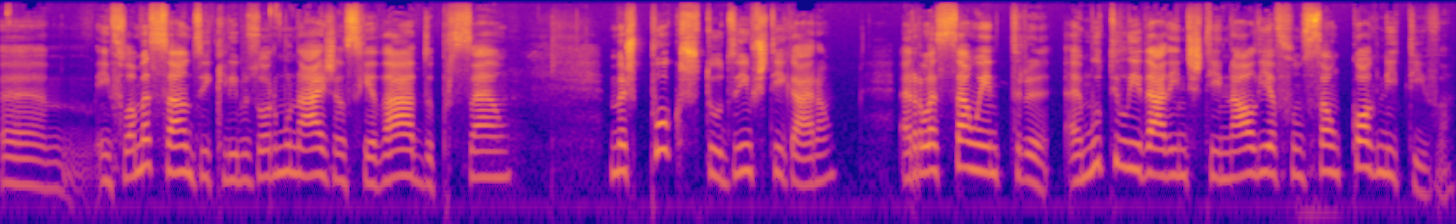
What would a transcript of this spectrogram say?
hum, inflamação, desequilíbrios hormonais, ansiedade, depressão. Mas poucos estudos investigaram a relação entre a motilidade intestinal e a função cognitiva.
